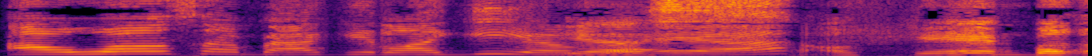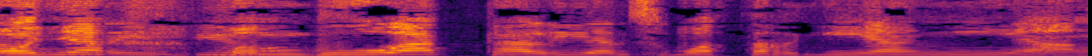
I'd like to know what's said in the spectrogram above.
awal sampai akhir lagi ya Mbak Yes, ya oke. Dan bakal Pokoknya membuat kalian semua terngiang-ngiang.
